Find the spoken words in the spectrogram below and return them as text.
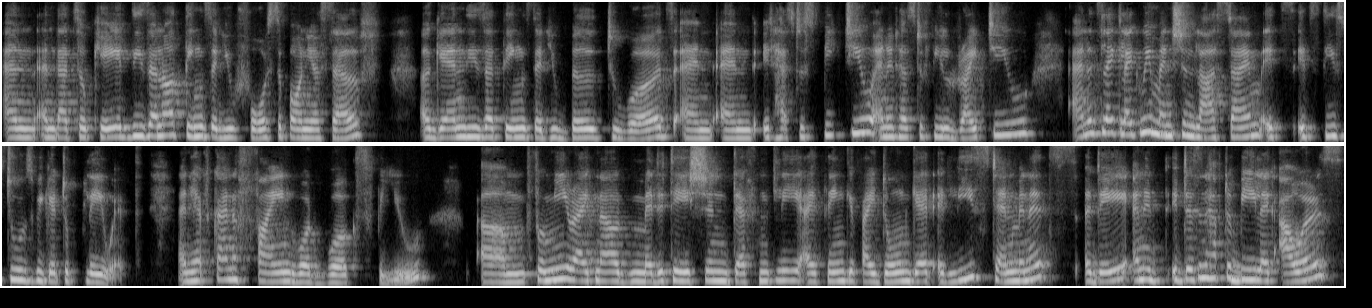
and, and that's okay. These are not things that you force upon yourself. Again these are things that you build towards and and it has to speak to you and it has to feel right to you. And it's like like we mentioned last time it's it's these tools we get to play with. And you have to kind of find what works for you um, for me right now meditation definitely i think if i don't get at least 10 minutes a day and it, it doesn't have to be like hours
